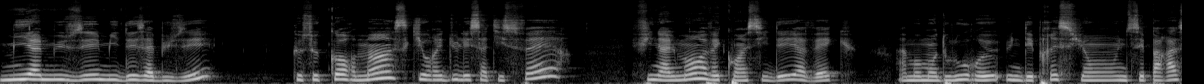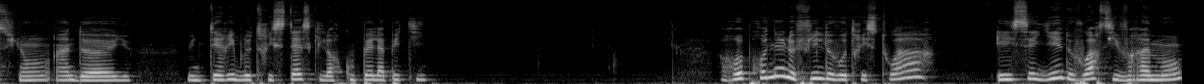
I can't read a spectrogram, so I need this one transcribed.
mi-amusé, mi-désabusé, que ce corps mince qui aurait dû les satisfaire finalement avait coïncidé avec un moment douloureux, une dépression, une séparation, un deuil, une terrible tristesse qui leur coupait l'appétit. Reprenez le fil de votre histoire et essayez de voir si vraiment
